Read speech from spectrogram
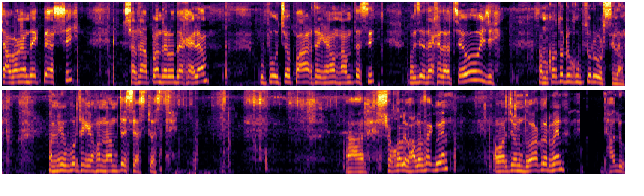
চা বাগান দেখতে আসছি। সাথে আপনাদেরও দেখাইলাম। উপ উচ্চ পাহাড় থেকে এখন নামতেছি। ওই যে দেখা যাচ্ছে, ওই যে আমি কতটুকু উপরে উঠছিলাম। আমি উপর থেকে এখন নামতেছি আস্তে আস্তে। আর সকলে ভালো থাকবেন। আমার জন্য দোয়া করবেন। ঢালু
